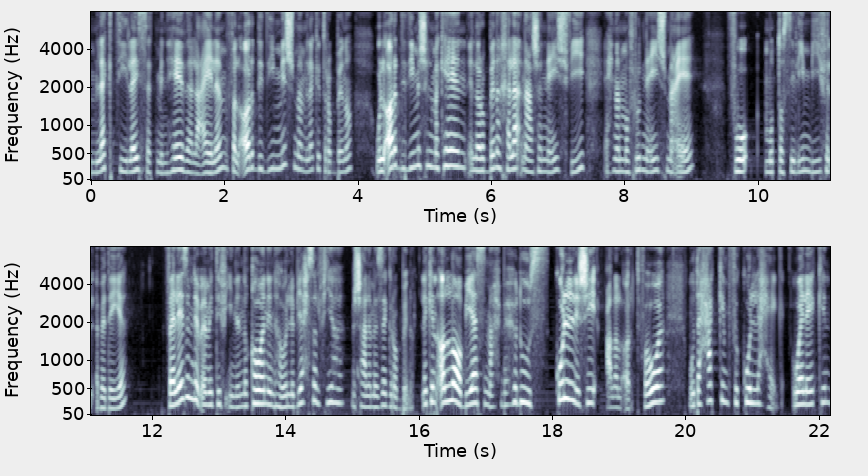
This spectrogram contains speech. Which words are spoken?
مملكتي ليست من هذا العالم فالأرض دي مش مملكة ربنا والأرض دي مش المكان اللي ربنا خلقنا عشان نعيش فيه إحنا المفروض نعيش معاه فوق متصلين بيه في الأبدية. فلازم نبقى متفقين إن قوانينها واللي بيحصل فيها مش على مزاج ربنا. لكن الله بيسمح بحدوث كل شيء على الأرض فهو متحكم في كل حاجة ولكن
